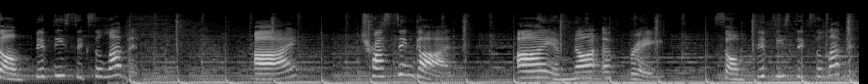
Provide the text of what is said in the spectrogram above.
Psalm 56:11. I trust in God. I am not afraid. Psalm 56:11.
